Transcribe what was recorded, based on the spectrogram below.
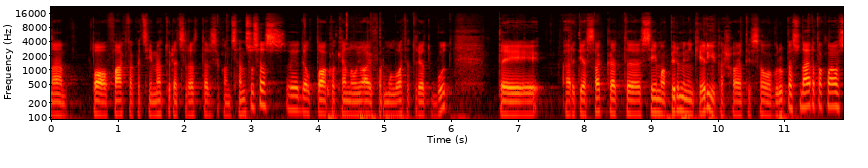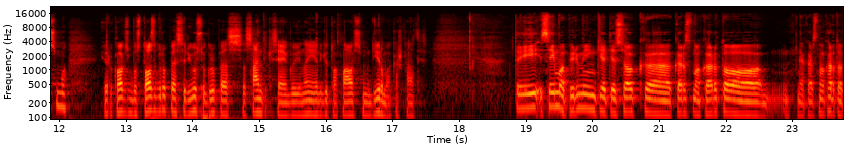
na, to fakto, kad Seime turi atsirasti tarsi konsensusas dėl to, kokia naujoji formuluotė turėtų būti. Tai ar tiesa, kad Seimo pirmininkė irgi kažkoje tai savo grupę sudarė to klausimu ir koks bus tos grupės ir jūsų grupės santykis, jeigu jinai irgi to klausimu dirba kažką tai. Tai Seimo pirmininkė tiesiog e, kars nuo karto, ne kars nuo karto,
